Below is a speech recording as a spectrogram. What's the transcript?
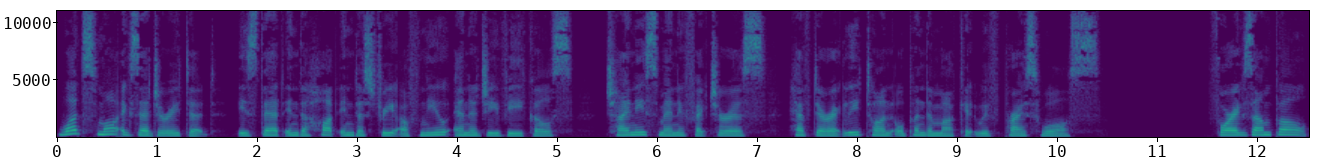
What's more exaggerated is that in the hot industry of new energy vehicles, Chinese manufacturers have directly torn open the market with price wars. For example,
